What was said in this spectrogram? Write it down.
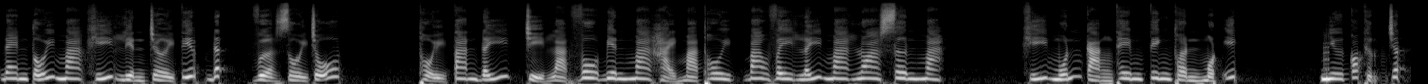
đen tối ma khí liền trời tiếp đất, vừa rồi chỗ. Thổi tan đấy, chỉ là vô biên ma hải mà thôi, bao vây lấy ma loa sơn ma. Khí muốn càng thêm tinh thuần một ít. Như có thực chất.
